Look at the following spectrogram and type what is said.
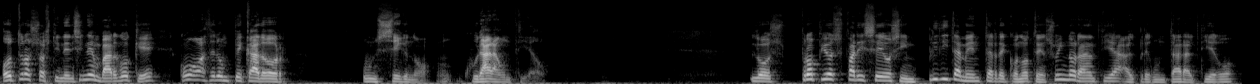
otros sostienen, sin embargo, que ¿cómo va a hacer un pecador un signo, curar a un ciego. los propios fariseos implícitamente reconocen su ignorancia al preguntar al ciego,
